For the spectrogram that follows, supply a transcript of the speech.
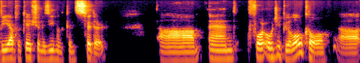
the application is even considered. Um, and for OGP local, uh,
